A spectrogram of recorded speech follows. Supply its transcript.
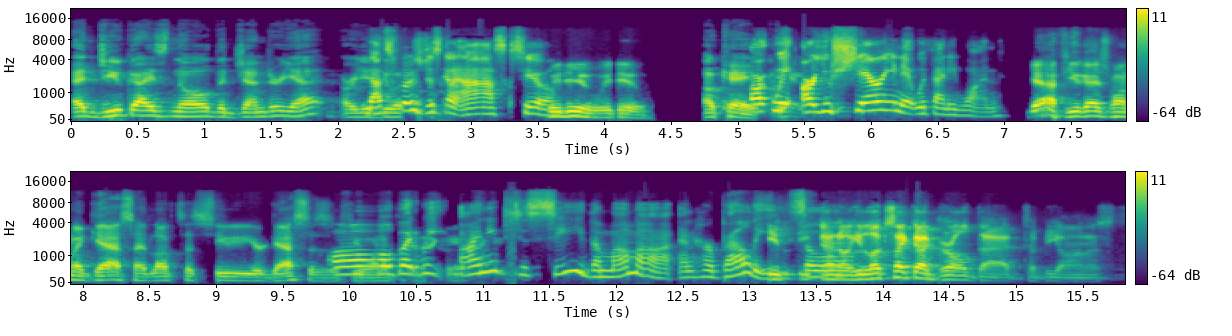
and do you guys know the gender yet? Or you That's do what I was just going to ask too. we do, we do. Okay. Are, wait, are you sharing it with anyone? Yeah, if you guys want to guess, I'd love to see your guesses. If Oh, wanna but push we. I need to see the mama and her belly. He, so I know he looks like a girl dad, to be honest.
